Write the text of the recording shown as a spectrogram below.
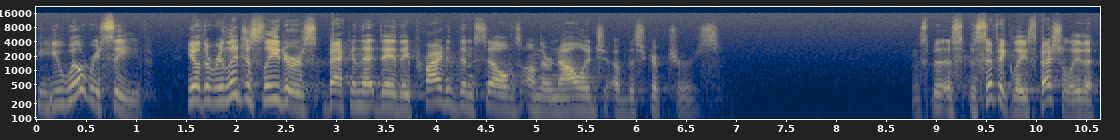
you will receive. You know, the religious leaders back in that day, they prided themselves on their knowledge of the scriptures. Specifically, especially the,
